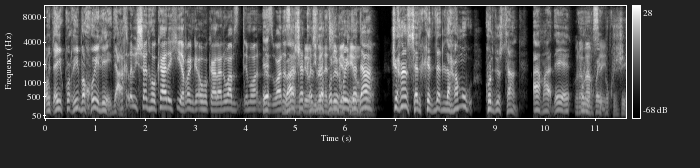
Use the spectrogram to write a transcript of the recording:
ئەودەی کوڕی بە خۆی لێ داخرەوی شەن هۆکارێکی ڕەنگە ئەو هۆکاران وابزوانە باشە کەس لە کوڕی خۆی دەدا چهان سەرکردن لە هەموو کوردستان ئامادەیە خۆی بکوژی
